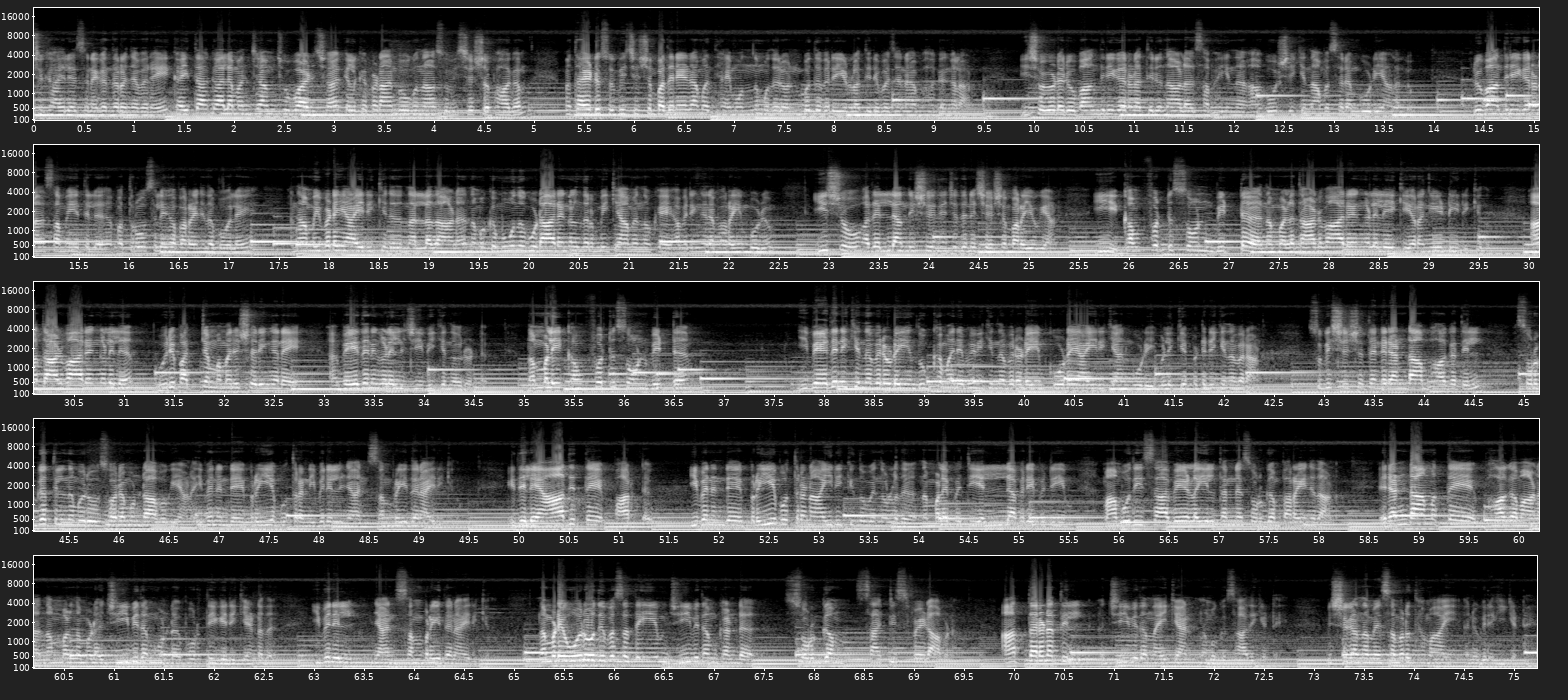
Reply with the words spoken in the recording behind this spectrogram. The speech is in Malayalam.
ശിഖായിലെ സ്നേഹം നിറഞ്ഞവരെ കൈത്താക്കാലം അഞ്ചാം ചൊവ്വാഴ്ച കേൾക്കപ്പെടാൻ പോകുന്ന സുവിശേഷ ഭാഗം മത്തായുടെ സുവിശേഷം പതിനേഴാം അധ്യായം ഒന്ന് മുതൽ ഒൻപത് വരെയുള്ള തിരുവചന ഭാഗങ്ങളാണ്. ഈശോയുടെ രൂപാന്തരീകരണ തിരുനാൾ സഭ ഇന്ന് ആഘോഷിക്കുന്ന അവസരം കൂടിയാണല്ലോ. രൂപാന്തരീകരണ സമയത്തിൽ പത്രോസ്ലേഹ പറയുന്നത് പോലെ നാം ഇവിടെ ആയിരിക്കുന്നത് നല്ലതാണ്. നമുക്ക് മൂന്ന് കൂടാരങ്ങൾ നിർമ്മിക്കാമെന്നൊക്കെ അവരിങ്ങനെ പറയുമ്പോഴും ഈശോ അതെല്ലാം നിഷേധിച്ചതിന് ശേഷം പറയുകയാണ്. ഈ കംഫർട്ട് സോൺ വിട്ട് നമ്മൾ താഴ്വാരങ്ങളിലേക്ക് ഇറങ്ങേണ്ടിയിരിക്കുന്നു. ആ താഴ്വാരങ്ങളിൽ ഒരു പറ്റം മനുഷ്യരിങ്ങനെ വേദനകളിൽ ജീവിക്കുന്നവരുണ്ട്. നമ്മൾ ഈ കംഫർട്ട് സോൺ വിട്ട് ഈ വേദനിക്കുന്നവരുടെയും ദുഃഖം അനുഭവിക്കുന്നവരുടെയും കൂടെ ആയിരിക്കാൻ കൂടി വിളിക്കപ്പെട്ടിരിക്കുന്നവരാണ്. സുവിശേഷത്തിന്റെ രണ്ടാം ഭാഗത്തിൽ സ്വർഗത്തിൽ നിന്നും ഒരു സ്വരമുണ്ടാവുകയാണ്. ഇവൻ എന്റെ പ്രിയപുത്രൻ ഇവനിൽ ഞാൻ സംപ്രീതനായിരിക്കുന്നു. ഇതിലെ ആദ്യത്തെ പാർട്ട് ഇവൻ എന്റെ പ്രിയപുത്രനായിരിക്കുന്നു എന്നുള്ളത് നമ്മളെപ്പറ്റി എല്ലാവരെ പറ്റിയും മാമുദീസ വേളയിൽ തന്നെ സ്വർഗം പറയുന്നതാണ്. രണ്ടാമത്തെ ഭാഗമാണ് നമ്മൾ നമ്മുടെ ജീവിതം കൊണ്ട് പൂർത്തീകരിക്കേണ്ടത്. ഇവനിൽ ഞാൻ സംപ്രീതനായിരിക്കുന്നു. നമ്മുടെ ഓരോ ദിവസത്തെയും ജീവിതം കണ്ട് സ്വർഗം സാറ്റിസ്ഫൈഡ് ആവണം. ആ തരണത്തിൽ ജീവിതം നയിക്കാൻ നമുക്ക് സാധിക്കട്ടെ. വിശുഖ നമ്മെ സമൃദ്ധമായി അനുഗ്രഹിക്കട്ടെ.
